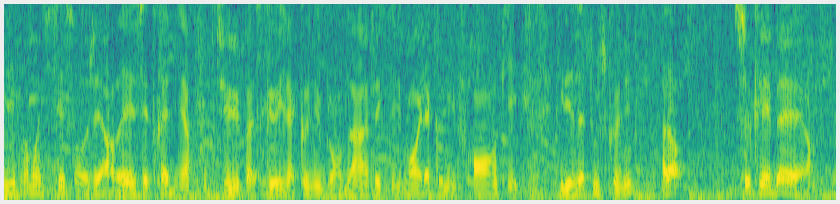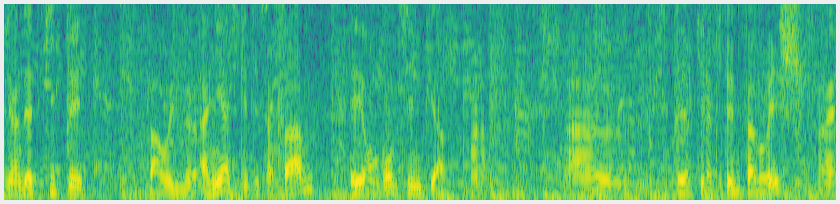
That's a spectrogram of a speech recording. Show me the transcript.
il est vraiment ici sur Roger Harvey et c'est très bien foutu parce qu'il a connu Blondin, effectivement, il a connu Franck, il, il les a tous connus. Alors, ce Kléber vient d'être quitté par une Agnès qui était sa femme et rencontre Cynthia. Voilà. Bah, euh, C'est-à-dire qu'il a quitté une femme riche, Ouais.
